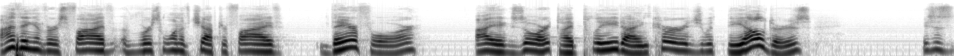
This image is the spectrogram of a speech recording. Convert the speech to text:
I think in verse 5, verse 1 of chapter 5, Therefore, I exhort, I plead, I encourage with the elders. He says,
